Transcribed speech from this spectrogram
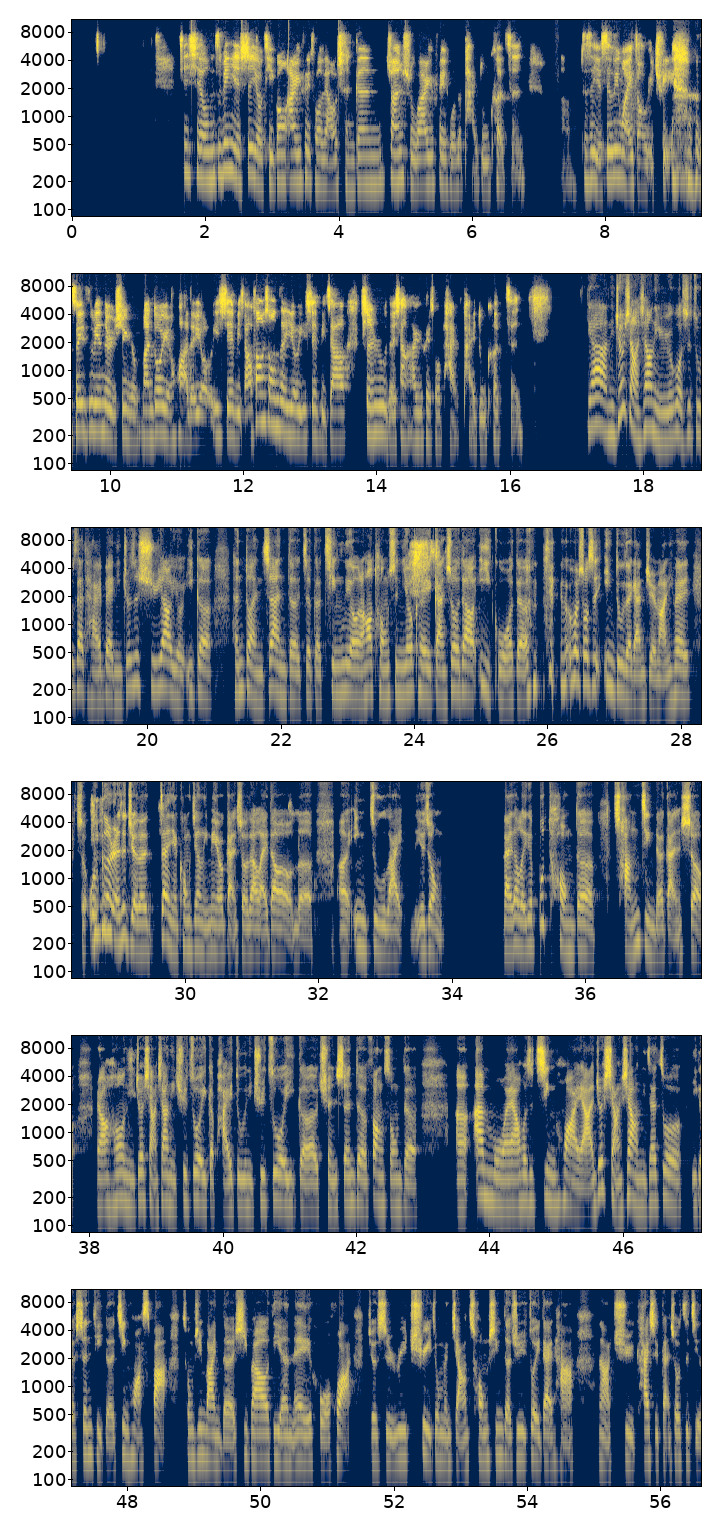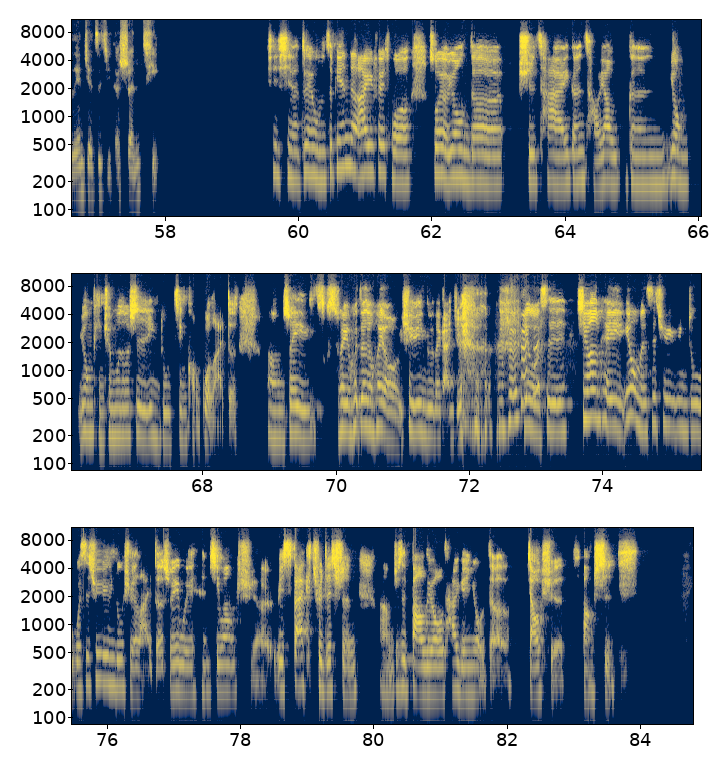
谢谢，我们这边也是有提供阿育吠陀疗程跟专属阿育吠陀的排毒课程。啊，这是也是另外一种 retreat，所以这边的 retreat 有蛮多元化的，有一些比较放松的，也有一些比较深入的，像阿玉会说排排毒课程。呀你就想象你如果是住在台北，你就是需要有一个很短暂的这个停留，然后同时你又可以感受到异国的，或者说是印度的感觉嘛？你会说，我个人是觉得在你的空间里面有感受到来到了呃印度来有一种。来到了一个不同的场景的感受，然后你就想象你去做一个排毒，你去做一个全身的放松的呃按摩呀，或是净化呀，你就想象你在做一个身体的净化 SPA，重新把你的细胞 DNA 活化，就是 retreat，我们讲重新的去对待它，那去开始感受自己，连接自己的身体。谢谢，对我们这边的阿育吠陀所有用的。食材跟草药跟用用品全部都是印度进口过来的，嗯，所以所以会真的会有去印度的感觉，因为我是希望可以，因为我们是去印度，我是去印度学来的，所以我也很希望学 respect tradition，嗯，就是保留它原有的教学方式。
